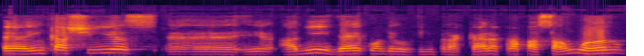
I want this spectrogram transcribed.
é, em Caxias, é, é a minha ideia quando eu vim para cá era para passar um ano.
